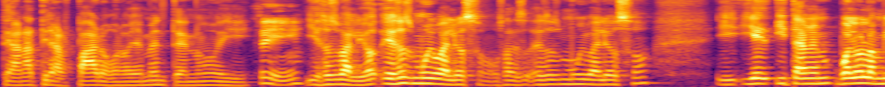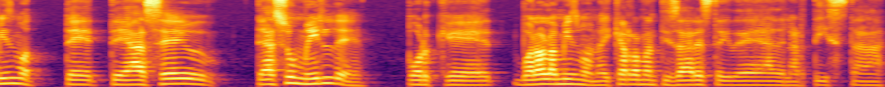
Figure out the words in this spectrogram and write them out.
te van a tirar paro, obviamente, ¿no? Y, y eso es valioso, eso es muy valioso, o sea, eso, es muy valioso. Y, y, y, también, vuelvo a lo mismo, te, te, hace, te hace humilde, porque, vuelvo a lo mismo, no hay que romantizar esta idea del artista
